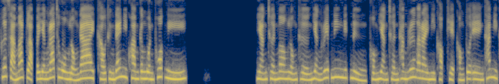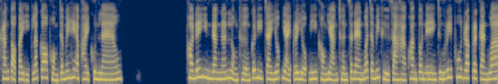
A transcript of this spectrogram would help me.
เพื่อสามารถกลับไปยังราชวงศ์หลงได้ เขาถึงได้มีความกังวลพวกนี้หยางเฉินมองหลงเถิงอย่างเรียบนิ่งนิดหนึ่ง ผมหยางเฉินทำเรื่องอะไรมีขอบเขตของตัวเอง ถ้ามีครั้งต่อไปอีกแล้วก็ผมจะไม่ให้อภัยคุณแล้ว พอได้ยินดังนั้นหลงเถิงก็ดีใจยกใหญ่ประโยคนี้ของหยางเฉินแสดงว่าจะไม่ถือสาหาความตนเองจึงรีบพูดรับประกันว่า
